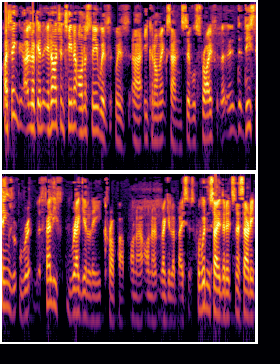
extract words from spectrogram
I think, uh, look, in, in Argentina, honestly, with with uh, economics and civil strife, th- these things re- fairly regularly crop up on a on a regular basis. I wouldn't say that it's necessarily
